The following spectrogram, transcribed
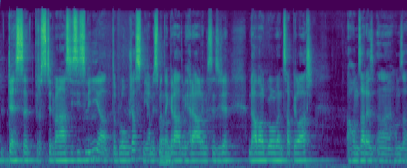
10, prostě 12 tisíc lidí a to bylo úžasný a my jsme no. tenkrát vyhráli, myslím si, že dával gol Venca Pilař a Honza, Rez, ne, Honza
